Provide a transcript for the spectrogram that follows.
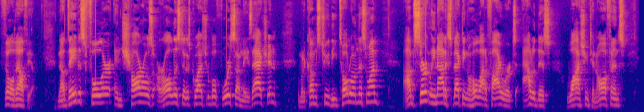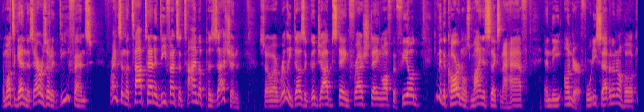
Philadelphia. Now, Davis, Fuller, and Charles are all listed as questionable for Sunday's action. And when it comes to the total on this one, I'm certainly not expecting a whole lot of fireworks out of this Washington offense. And once again, this Arizona defense ranks in the top 10 in defensive time of possession. So it uh, really does a good job staying fresh, staying off the field. Give me the Cardinals minus six and a half and the under 47 and a hook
